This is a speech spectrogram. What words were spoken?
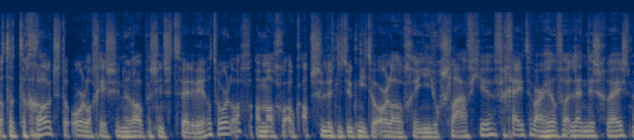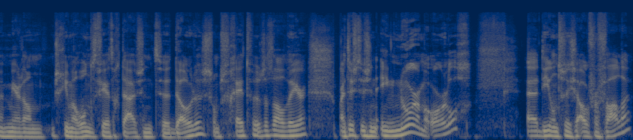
Dat het de grootste oorlog is in Europa sinds de Tweede Wereldoorlog. Al mogen we ook absoluut natuurlijk niet de oorlogen in Joegoslavië vergeten, waar heel veel ellende is geweest, met meer dan misschien wel 140.000 doden. Soms vergeten we dat alweer. Maar het is dus een enorme oorlog uh, die ons is overvallen.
